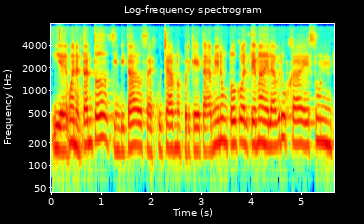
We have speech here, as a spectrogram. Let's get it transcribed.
Y eh, bueno, están todos invitados a escucharnos porque también un poco el tema de la bruja es un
